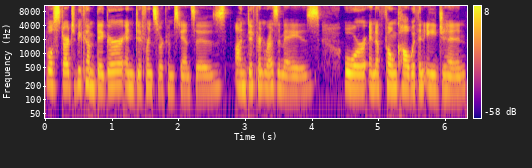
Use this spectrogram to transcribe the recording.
will start to become bigger in different circumstances, on different resumes, or in a phone call with an agent.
